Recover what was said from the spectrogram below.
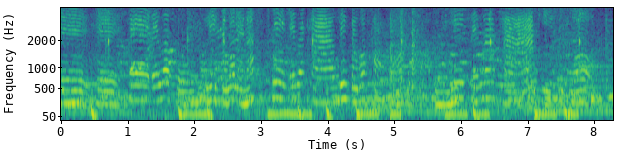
เฮเฮแปลแปลว่าผมเรียกแปลว่าอะไรนะ เล็บแปลว่าเท้าเรียกแปลว่าขาขาตรงเล็นี้บแปลว่าขาโอเคคือจอบเ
